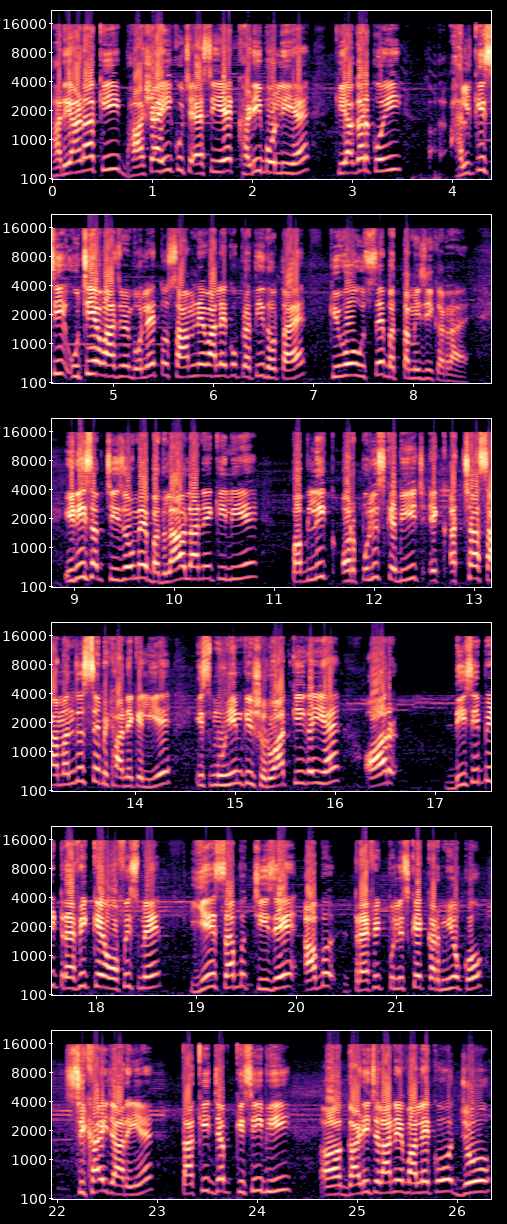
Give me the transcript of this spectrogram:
हरियाणा की भाषा ही कुछ ऐसी है, खड़ी बोली है, कि अगर कोई हल्की सी ऊँची आवाज़ में बोले तो सामने वाले को प्रतीत होता है कि वो उससे बदतमीजी कर रहा है। इन्हीं सब चीज़ों में बदलाव लाने के लिए, पब्लिक और पुलिस के बीच एक अच्छा सामंजस्य बिठाने के लिए इस मुहिम की शुरुआत की गई है, और डीसीपी ट्रैफ़िक के ऑफ़िस में ये सब चीज़ें अब ट्रैफ़िक पुलिस के कर्मियों को सिखाई जा रही हैं ताकि जब किसी भी गाड़ी चलाने वाले को जो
